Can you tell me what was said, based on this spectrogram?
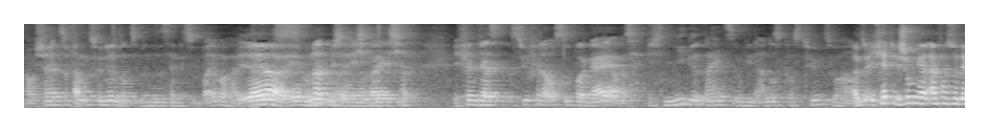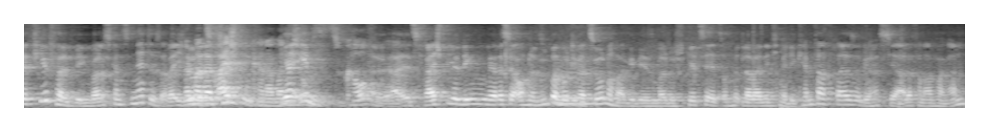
Aber scheint zu funktionieren, sonst würden sie es ja nicht so beibehalten. Ja, ja, das eben. wundert mich echt, Ja. weil ich, hab- ich finde das Street auch super geil, aber es hat mich nie gereizt, irgendwie ein anderes Kostüm zu haben. Also ich hätte die schon gern einfach so der Vielfalt wegen, weil das ganz nett ist. Aber ich Wenn man es freispielen kann, aber ja, nicht um eben. es zu kaufen. Äh, Als Freispielding wäre das ja auch eine super Motivation nochmal gewesen, weil du spielst ja jetzt auch mittlerweile nicht mehr die Kämpfer frei, so, die hast du ja alle von Anfang an.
